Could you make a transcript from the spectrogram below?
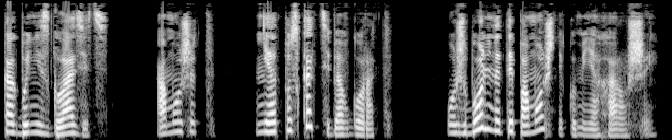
как бы не сглазить. А может, не отпускать тебя в город? Уж больно ты помощник у меня хороший».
